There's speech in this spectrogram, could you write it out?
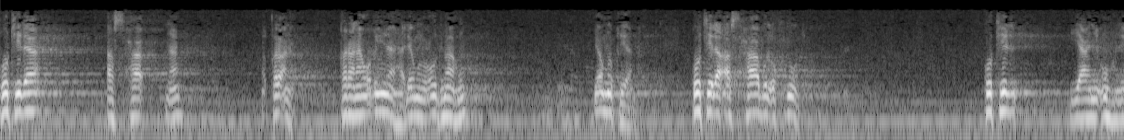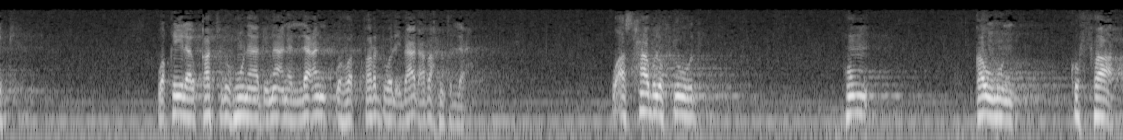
قتل أصحاب نعم. قرأنا. قرأنا وبيناها. يوم الوعود ما هو؟ يوم القيامة. قتل أصحاب الأخدود. قتل يعني أهلك. وقيل القتل هنا بمعنى اللعن وهو الطرد والإبعاد عن رحمة الله. وأصحاب الأخدود هم قوم كفار.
